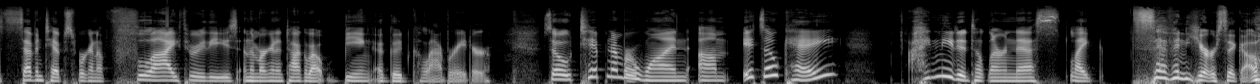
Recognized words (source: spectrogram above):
seven tips. We're going to fly through these and then we're going to talk about being a good collaborator. So, tip number one um, it's okay. I needed to learn this like seven years ago.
